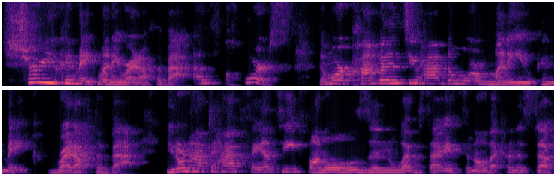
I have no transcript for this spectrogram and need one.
Sure, you can make money right off the bat. Of course, the more confidence you have, the more money you can make right off the bat. You don't have to have fancy funnels and websites and all that kind of stuff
